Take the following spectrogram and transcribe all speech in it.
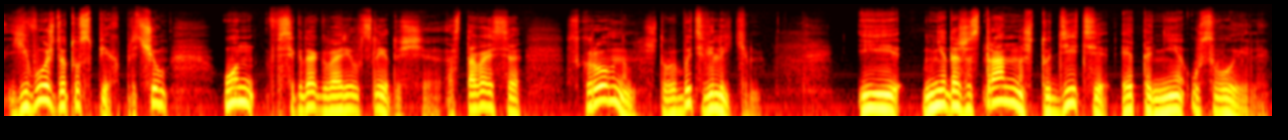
его ждет успех. Причем он всегда говорил следующее. Оставайся скромным, чтобы быть великим. И мне даже странно, что дети это не усвоили.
